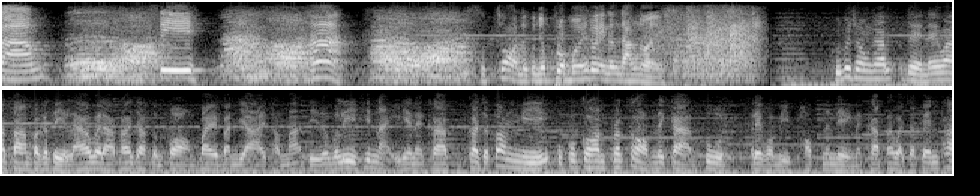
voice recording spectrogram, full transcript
สามสี่ ห้าสุดยอดเลยคุณยมปรบมือให้ตัวเองดังๆหน่อย คุณผู้ชมครับจะเห็นได้ว่าตามปกติแล้วเวลาพระอาจารย์สมปองไปบรรยายธรรมะดีลิเวอรี่ที่ไหนเนี่ยนะครับ ก็จะต้องมีอุปกรณ์ประกอบในการพูด เรียกว่ามีพ็อปนั่นเองนะครับไม่ว่าจะเป็นภา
